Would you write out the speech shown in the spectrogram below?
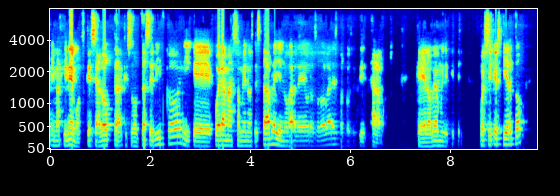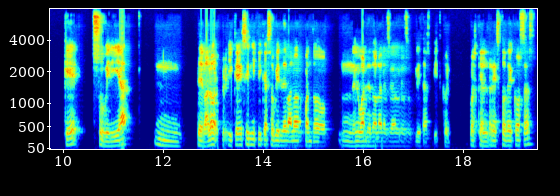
imaginemos que se adopta, que se adoptase Bitcoin y que fuera más o menos estable y en lugar de euros o dólares, pues lo utilizáramos, que lo veo muy difícil. Pues sí que es cierto que subiría mm, de valor. ¿Y qué significa subir de valor cuando mm, en lugar de dólares o euros utilizas Bitcoin? Pues que el resto de cosas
